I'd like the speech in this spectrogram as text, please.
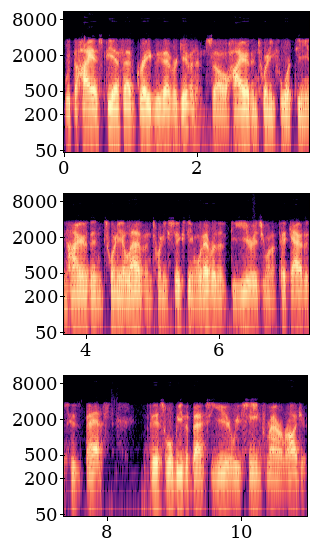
with the highest PFF grade we've ever given him. So higher than 2014, higher than 2011, 2016, whatever the, the year is you want to pick out as his best. This will be the best year we've seen from Aaron Rodgers.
